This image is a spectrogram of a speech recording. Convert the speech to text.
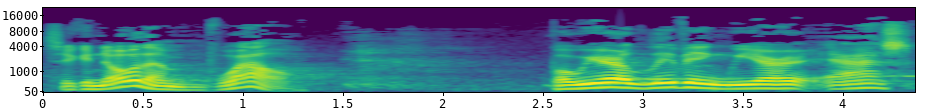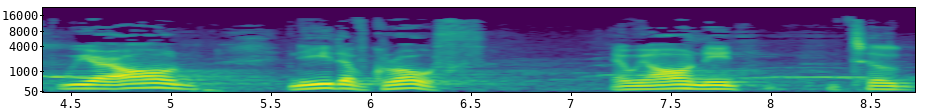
so you can know them well. But we are living, we are asked, we are all need of growth. And we all need to,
